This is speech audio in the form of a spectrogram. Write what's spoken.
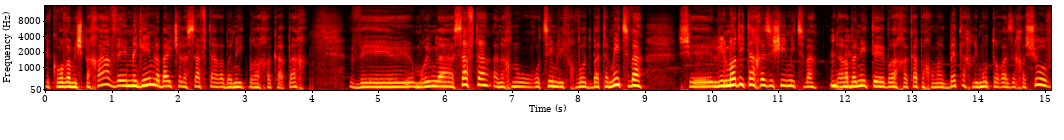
לקרוב המשפחה, והם מגיעים לבית של הסבתא הרבנית ברכה קפח, ואומרים לה, סבתא, אנחנו רוצים לכבוד בת המצווה, ללמוד איתך איזושהי מצווה. Mm-hmm. ברכה קפח אומרת, בטח, לימוד תורה זה חשוב,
